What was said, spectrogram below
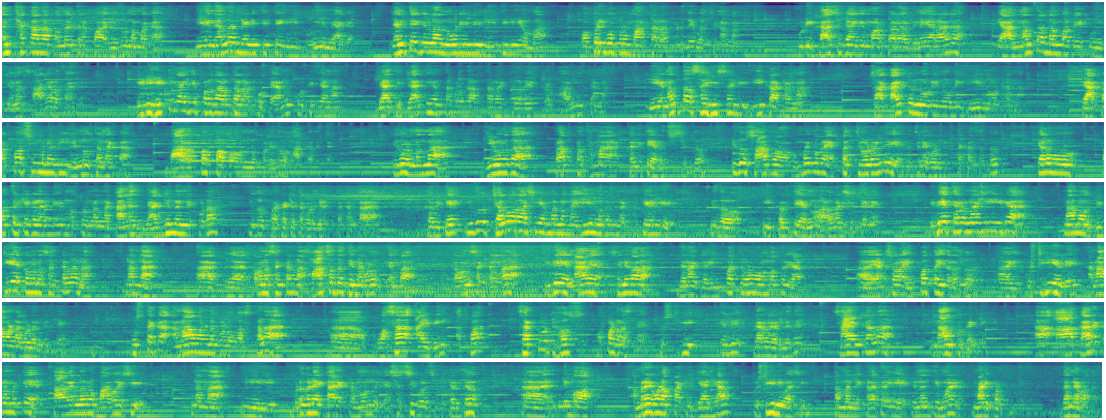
ಎಂಥ ಕಾಲ ಬಂದೈತ್ರಪ್ಪ ಇದು ನಮಗ? ಏನೆಲ್ಲ ನಡೀತೈತೆ ಈ ಭೂಮಿ ಮ್ಯಾಗ? ಜನತೆಗೆಲ್ಲ ನೋಡಿಲಿ ನೀತಿ ನಿಯಮ, ಒಬ್ರಿಗೊಬ್ರು ಮಾಡ್ತಾರ ಬಿಡದೆ ಬಚ್ಚಿನಮ್ಮ ಕುಡಿ ಕಾಸಿಗಾಗಿ ಮಾಡ್ತಾರ ವಿನಯರಾಗ ಯಾರನ್ನಂತ ನಂಬಬೇಕು ಈ ಜನ ಸಾಗರದಾಗ. ಇಡೀ ಹಿಟ್ಟಿಗಾಗಿ ಪರದಾಡ್ತಾರ ಕೋಟಿ ಕೋಟಿ ಜನ. ಜಾತಿ ಜಾತಿ ಅಂತ ಪರದಾಡ್ತಾರ ಕೆಲವೇ ಪ್ರಭಾವಿ ಜನ. ಏನಂತ ಸಹಿಸಲಿ ಈ ಕಾಟನ? ಸಾಕಾಯ್ತು ನೋಡಿ ನೋಡಿ ಈ ನೋಟನ. ಯಾಕಪ್ಪ ಸುಮ್ಮನದಿ ಇನ್ನೂ ತನಕ? ಬಾರಪ್ಪ ಪಾಪವನ್ನು ಪಡೆದು ಹಾಕದಕ್ಕೆ ಇದು ನನ್ನ ಜೀವನದ ಪ್ರಪ್ರಥಮ ಕವಿತೆ ರಚಿಸಿದ್ದು. ಇದು ಸಾವಿರದ ಒಂಬೈನೂರ ಎಪ್ಪತ್ತೇಳರಲ್ಲಿ ರಚನೆಗೊಂಡಿರ್ತಕ್ಕಂಥದ್ದು. ಕೆಲವು ಪತ್ರಿಕೆಗಳಲ್ಲಿ ಮತ್ತು ನನ್ನ ಕಾಲೇಜ್ ಮ್ಯಾಗ್ಜಿನಲ್ಲಿ ಕೂಡ ಇದು ಪ್ರಕಟಿತಗೊಂಡಿರ್ತಕ್ಕಂಥ ಕವಿತೆ. ಇದು ಚಲವರಾಶಿ ಎಂಬ ನನ್ನ ಈ ಮೊದಲಿನ ಕೃತಿಯಲ್ಲಿ ಇದು ಈ ಕವಿತೆಯನ್ನು ಅಳವಡಿಸಿದ್ದೇನೆ. ಇದೇ ಥರನಾಗಿ ಈಗ ನಾನು ದ್ವಿತೀಯ ಕವನ ಸಂಕಲನ ನನ್ನ ಕವನ ಸಂಕಲನ, ಮಾಸದ ದಿನಗಳು ಎಂಬ ಕವನ ಸಂಕಲನ ಇದೇ ನಾಳೆ ಶನಿವಾರ ದಿನಾಂಕ ಇಪ್ಪತ್ತೇಳು, ಒಂಬತ್ತು, ಎರಡು ಸಾವಿರ ಇಪ್ಪತ್ತೈದರಂದು ಈ ಕುಷ್ಟಗಿಯಲ್ಲಿ ಅನಾವರಣಗೊಳ್ಳಲಿದೆ. ಪುಸ್ತಕ ಅನಾವರಣಗೊಳ್ಳುವ ಸ್ಥಳ ಹೊಸ ಐ ಬಿ ಅಥವಾ ಸರ್ಕ್ಯೂಟ್ ಹೌಸ್ ಒಪ್ಪಡ ರಸ್ತೆ ಕುಷ್ಟಗಿಯಲ್ಲಿ ನೆರವೇರಲಿದೆ. ಸಾಯಂಕಾಲ ನಾಲ್ಕು ಗಂಟೆಗೆ. ಆ ಕಾರ್ಯಕ್ರಮಕ್ಕೆ ತಾವೆಲ್ಲರೂ ಭಾಗವಹಿಸಿ ನನ್ನ ಈ ಬಿಡುಗಡೆ ಕಾರ್ಯಕ್ರಮವನ್ನು ಯಶಸ್ವಿಗೊಳಿಸಬೇಕಂತ ನಿಮ್ಮ ಅಮರೇಗೌಡ ಪಾಟೀಲ್ ಜಾಲಿಹಾಳ್ ಕೃಷಿ ನಿವಾಸಿ, ತಮ್ಮಲ್ಲಿ ಕಳಕಳಿಗೆ ವಿನಂತಿ ಮಾಡಿ ಮಾಡಿಕೊಡ್ತೇನೆ ಧನ್ಯವಾದಗಳು.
